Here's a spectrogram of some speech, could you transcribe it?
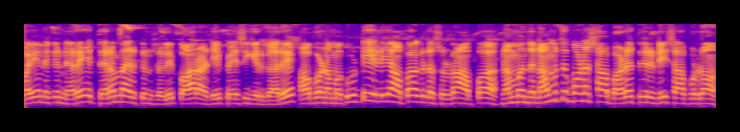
பையனுக்கு நிறைய திறமை இருக்குன்னு சொல்லி பாராட்டி பேசிக்கிருக்காரு. அப்போ நம்ம குட்டி எலியும் அப்பா கிட்ட சொல்றான் அப்பா நம்ம இந்த நமத்து போன சாப்பாடை திருடி சாப்பிடுறோம்.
